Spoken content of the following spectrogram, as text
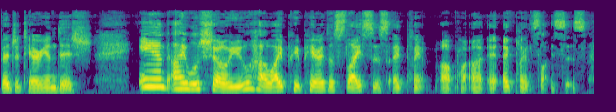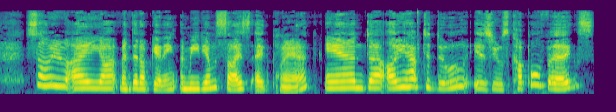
vegetarian dish. And I will show you how I prepare the slices, eggplant, uh, uh, eggplant slices. So I uh, ended up getting a medium-sized eggplant, and uh, all you have to do is use a couple of eggs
